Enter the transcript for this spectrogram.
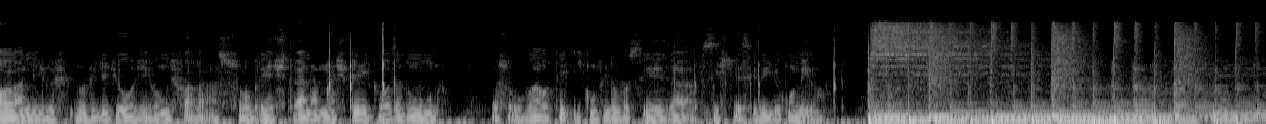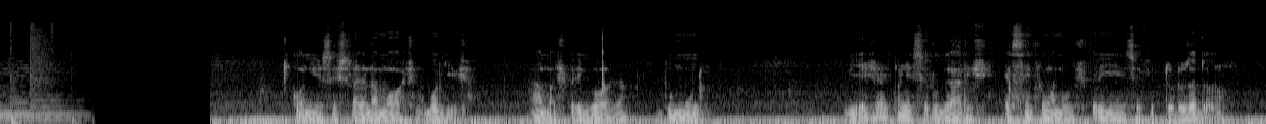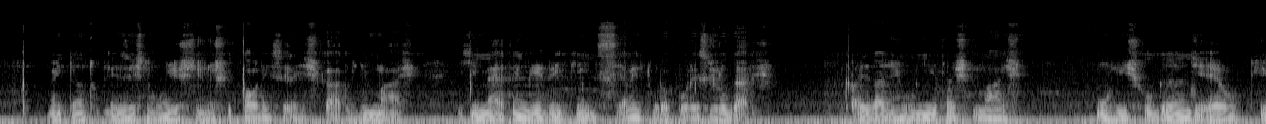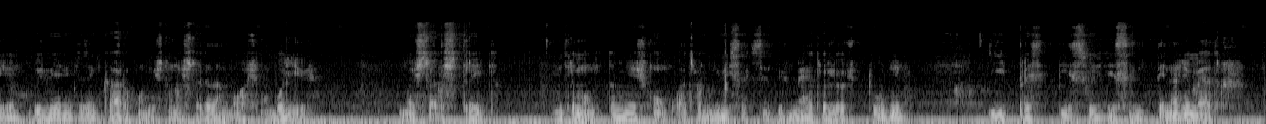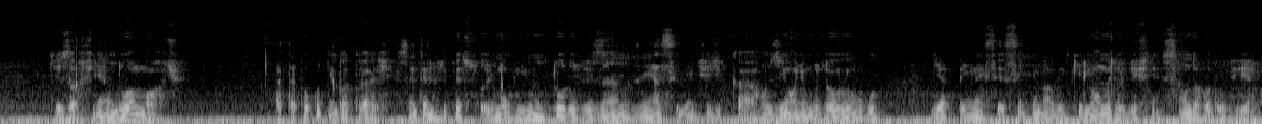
Olá amigos, no vídeo de hoje vamos falar sobre a estrada mais perigosa do mundo. Eu sou o Walter e convido vocês a assistir esse vídeo comigo. Conheça a Estrada da Morte na Bolívia, a mais perigosa do mundo. Viajar e conhecer lugares é sempre uma boa experiência que todos adoram. No entanto, existem alguns destinos que podem ser arriscados demais e que metem medo em quem se aventura por esses lugares. Paisagens bonitas, mas um risco grande é o que os viajantes encaram quando estão na Estrada da Morte na Bolívia. Uma estrada estreita, entre montanhas com 4.700 metros de altitude e precipícios de centenas de metros, desafiando a morte. Até pouco tempo atrás, centenas de pessoas morriam todos os anos em acidentes de carros e ônibus ao longo de apenas 69 km de extensão da rodovia.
